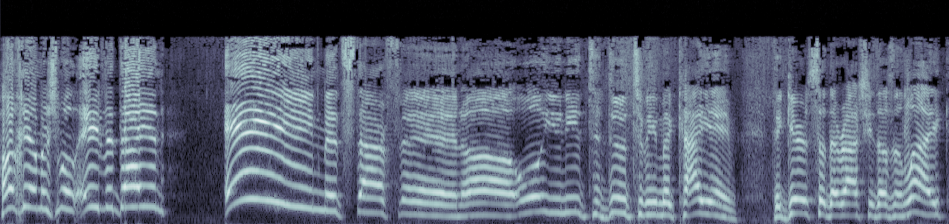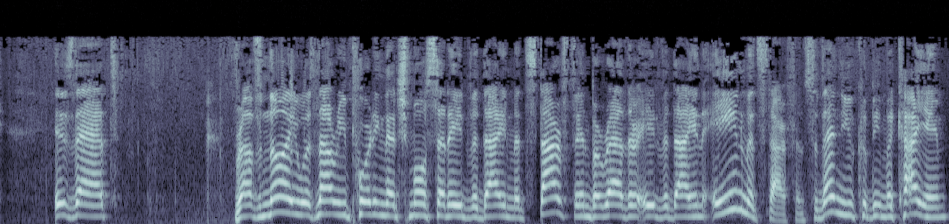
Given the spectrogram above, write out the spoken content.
hachi amar Shmuel, eid v'dayin, Ein mitzdarfen. Oh, ah, all you need to do to be Mekayim, the Gersa that Rashi doesn't like, is that Rav Noi was not reporting that Shmuel said Eid V'dayin mitzdarfen, but rather Eid V'dayin Ein mitzdarfen. So then you could be Mekayim.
